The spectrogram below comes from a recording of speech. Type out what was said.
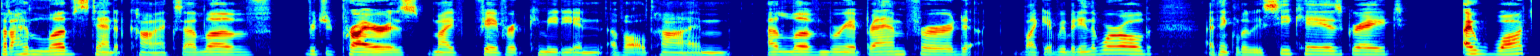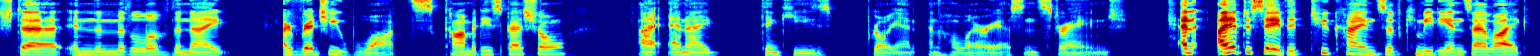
but I love stand up comics. I love Richard Pryor is my favorite comedian of all time. I love Maria Bamford, like everybody in the world. I think Louis C.K. is great. I watched uh, in the middle of the night a Reggie Watts comedy special, uh, and I think he's brilliant and hilarious and strange. And I have to say, the two kinds of comedians I like,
